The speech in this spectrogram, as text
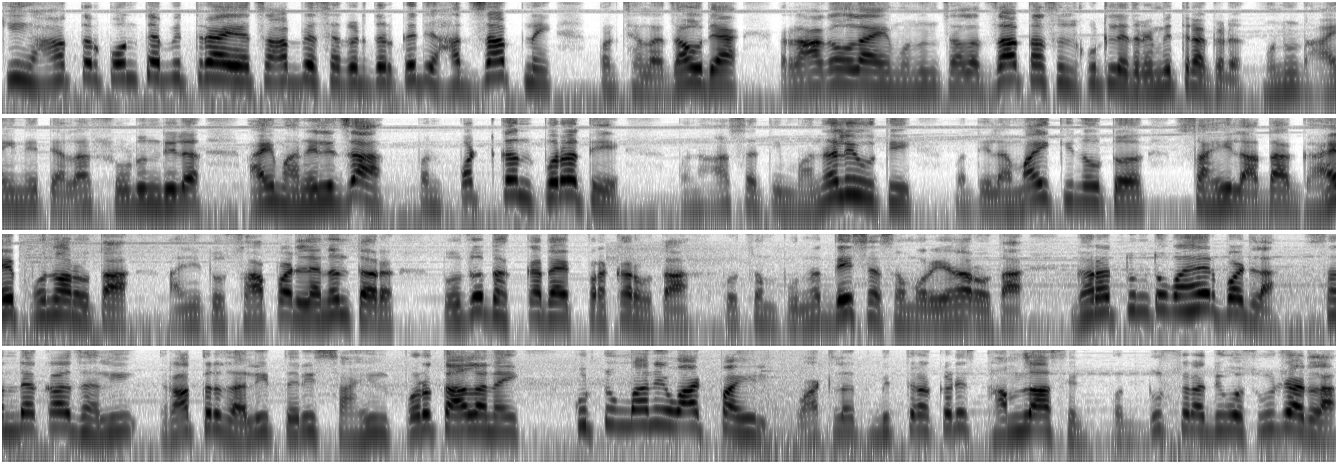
की हा तर कोणत्या मित्र आहे? याचा अभ्यासाकडे तर कधी हात जात नाही. पण त्याला जाऊ द्या. रागावला आहे म्हणून त्याला जात असेल कुठल्या तरी मित्राकडं. म्हणून आईने त्याला सोडून दिलं. आई म्हणाली जा पण पटकन परत ये. पण असं ती म्हणाली होती पण तिला माहिती नव्हतं साहिल आता गायब होणार होता आणि तो सापडल्यानंतर तो जो धक्कादायक प्रकार होता तो संपूर्ण देशासमोर येणार होता. घरातून तो बाहेर पडला. संध्याकाळ झाली रात्र झाली तरी साहिल परत आला नाही. कुटुंबाने वाट पाहिली. वाटलं मित्राकडेच थांबला असेल पण दुसरा दिवस उजाडला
